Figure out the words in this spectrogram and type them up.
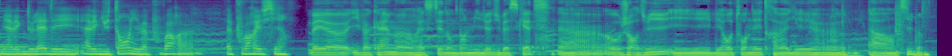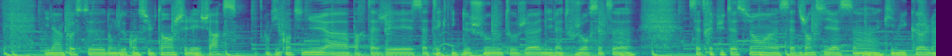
mais avec de l'aide et avec du temps, il va pouvoir, va pouvoir réussir. Euh, il va quand même euh, rester donc dans le milieu du basket. Euh, Aujourd'hui, il est retourné travailler à Antibes. Il a un poste donc de consultant chez les Sharks. Donc il continue à partager sa technique de shoot aux jeunes. Il a toujours cette cette réputation, cette gentillesse qui lui colle,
